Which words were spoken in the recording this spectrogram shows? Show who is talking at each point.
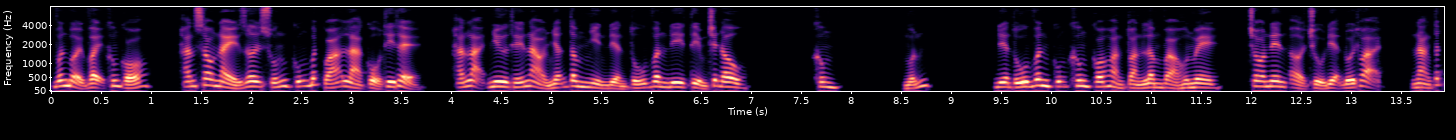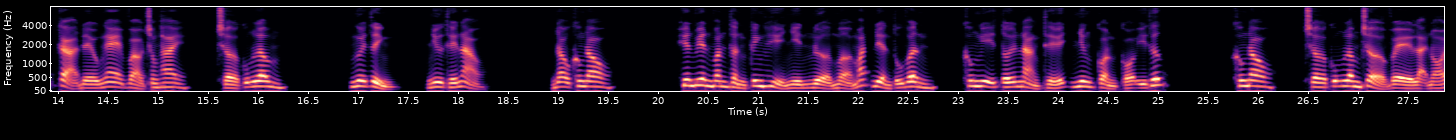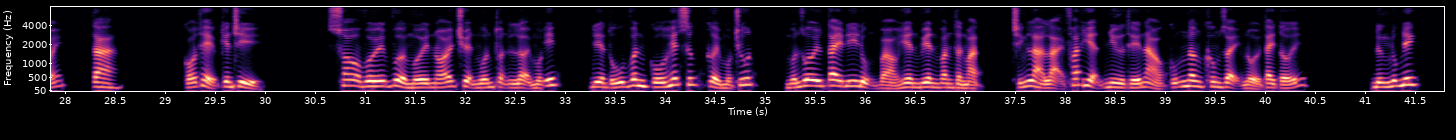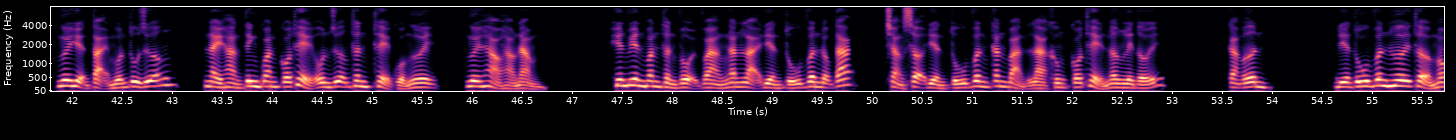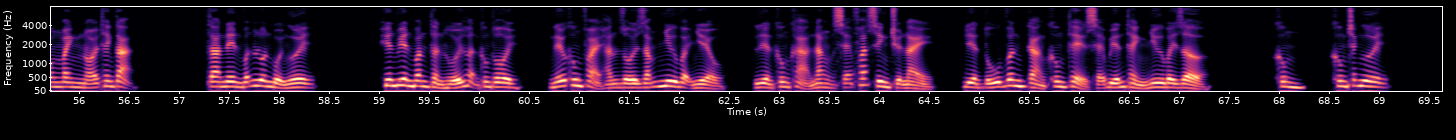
Speaker 1: Vân bởi vậy không có, hắn sau này rơi xuống cũng bất quá là cổ thi thể, hắn lại như thế nào nhẫn tâm nhìn Điền Tú Vân đi tìm chết đâu. Không. Muốn. Điền Tú Vân cũng không có hoàn toàn lâm vào hôn mê, cho nên ở chủ điện đối thoại, nàng tất cả đều nghe vào trong thai, chờ cũng lâm. Ngươi tỉnh, như thế nào? Đau không đau? Hiên viên văn thần kinh hỉ nhìn nửa mở mắt Điền Tú Vân, không nghĩ tới nàng thế nhưng còn có ý thức. Không đau, chờ cũng lâm trở về lại nói, ta có thể kiên trì. So với vừa mới nói chuyện muốn thuận lợi một ít, Điền Tú Vân cố hết sức cười một chút, muốn rôi tay đi đụng vào hiên viên văn thần mặt, chính là lại phát hiện như thế nào cũng nâng không dậy nổi tay tới. Đừng núp ních, ngươi hiện tại muốn tu dưỡng, này hàn tinh quan có thể ôn dưỡng thân thể của ngươi, ngươi hảo hảo nằm. Hiên viên văn thần vội vàng ngăn lại Điền Tú Vân động tác, chẳng sợ Điền Tú Vân căn bản là không có thể nâng lên tới. Cảm ơn. Điền Tú Vân hơi thở mong manh nói thanh tạ. Ta nên vẫn luôn bồi ngươi. Hiên viên văn thần hối hận không thôi, nếu không phải hắn dối dám như vậy nhiều, liền không khả năng sẽ phát sinh chuyện này, Điền Tú Vân càng không thể sẽ biến thành như bây giờ. Không, không trách ngươi.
